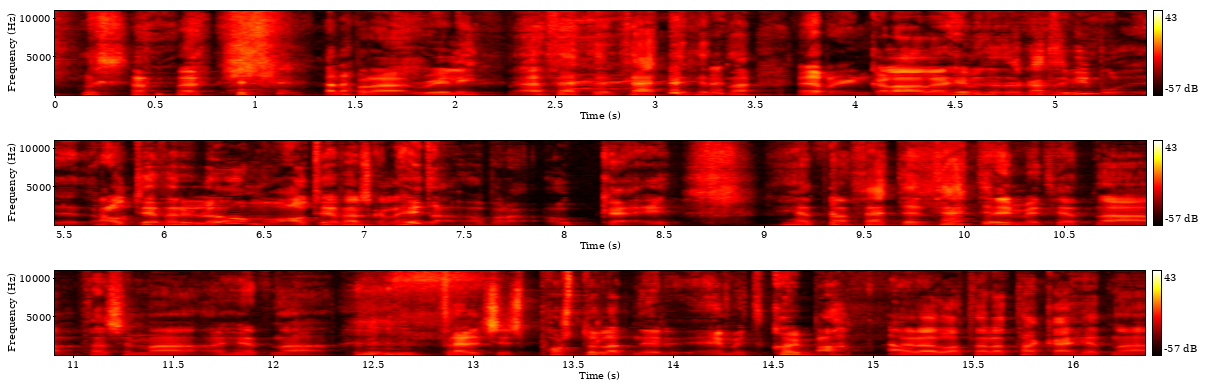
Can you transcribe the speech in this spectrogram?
bara, really? Þetta er, þetta er hérna, það er bara yngalega heimilt þetta skallið vínbúð, átíð að ferja í lögum og átíð að ferja skal að heita, og bara, ok. Hérna, þetta, er, þetta er einmitt hérna, það sem að hérna, frelsis postulatnir einmitt kaupa þegar þú ætlar að taka hérna,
